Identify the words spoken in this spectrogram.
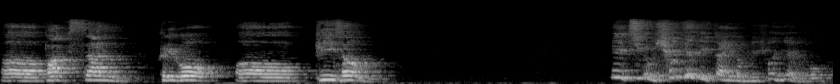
어, 박산 그리고 어, 비성 이 지금 현재도 있다 이겁니다. 현재로.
